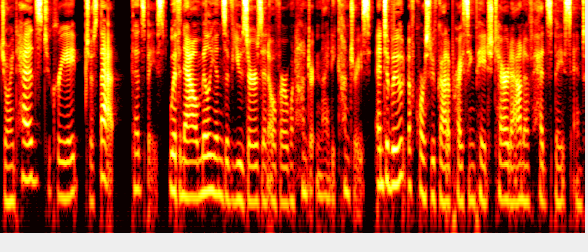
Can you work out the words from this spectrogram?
joined heads to create just that Headspace, with now millions of users in over 190 countries. And to boot, of course, we've got a pricing page teardown of Headspace and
